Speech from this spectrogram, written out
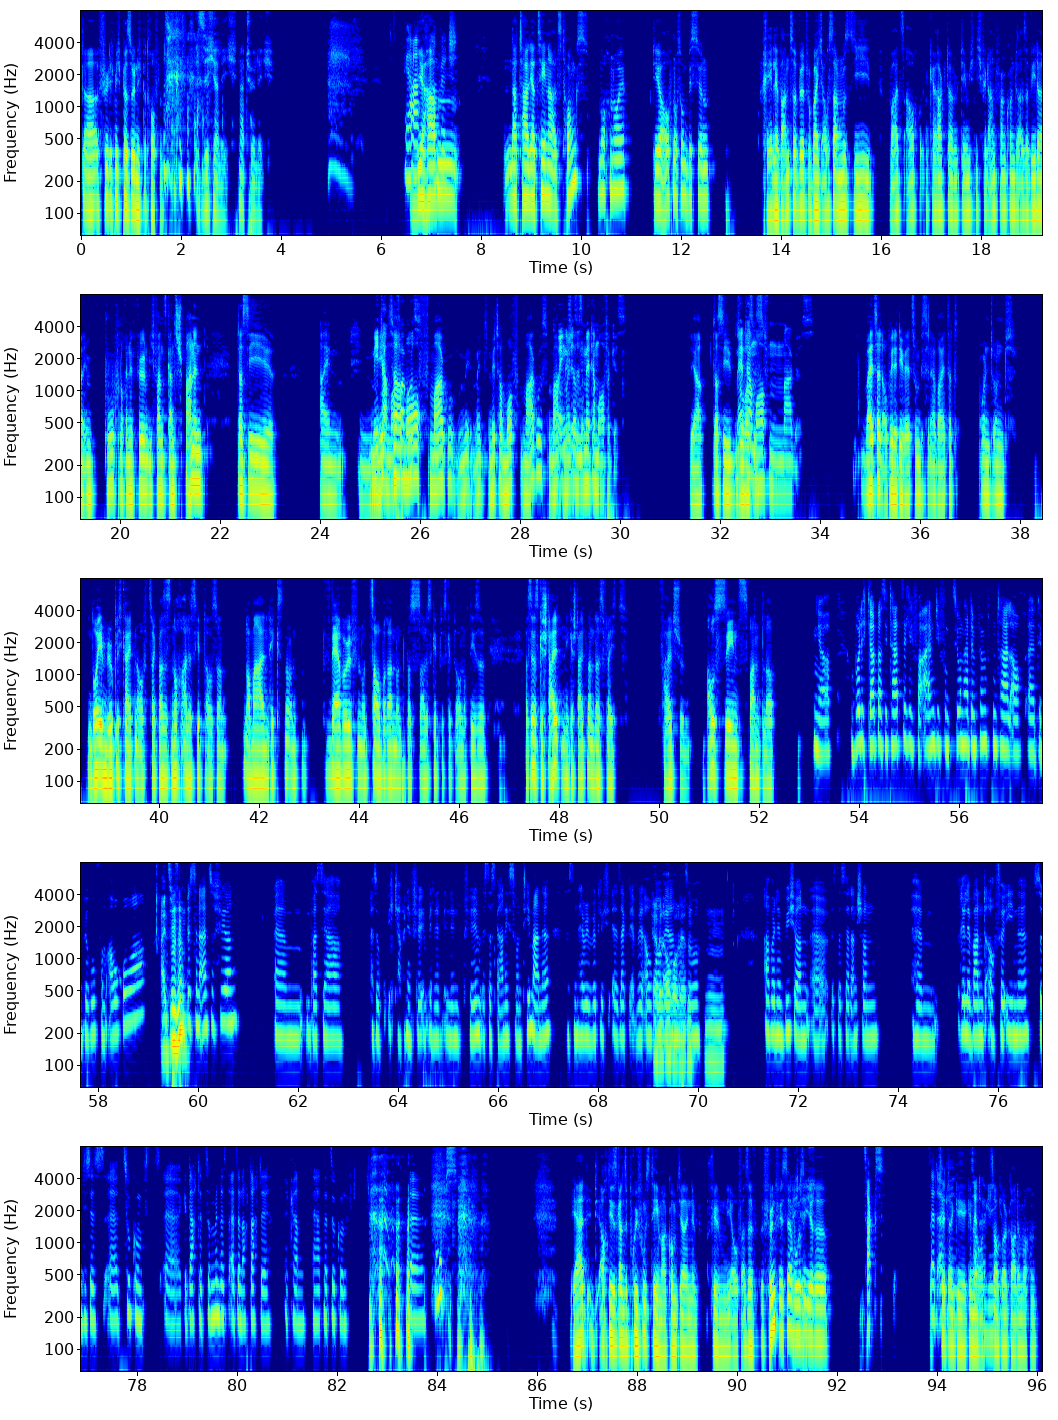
da fühle ich mich persönlich betroffen. Sicherlich, natürlich. Ja, Wir haben Umbridge. Natalia Tena als Tonks noch neu, die ja auch noch so ein bisschen relevanter wird, wobei ich auch sagen muss, sie war jetzt auch ein Charakter, mit dem ich nicht viel anfangen konnte, also weder im Buch noch in dem Film. Ich fand es ganz spannend, dass sie ein Metamorph Magus mit Metamorph Magus Ma Auf Englisch Metamorph ist es Metamorphagus. Ja, dass sie Metamorphen Magus. Weil es halt auch wieder die Welt so ein bisschen erweitert und und neue Möglichkeiten aufzeigt, was es noch alles gibt außer normalen Hexen und Werwölfen und Zauberern und was es alles gibt. Es gibt auch noch diese, was sind das, Gestalten? Die Gestaltwandler ist vielleicht falsch. Aussehenswandler. Ja, obwohl ich glaube, dass sie tatsächlich vor allem die Funktion hat, im fünften Teil auch äh, den Beruf vom Auror einzuführen. ein bisschen einzuführen. Ähm, was ja, also ich glaube, in dem Film, in, in dem Film ist das gar nicht so ein Thema, ne? Dass ein Harry wirklich äh, sagt, er will Auror, er will werden, Auror werden und so. Mhm. Aber in den Büchern äh, ist das ja dann schon ähm, relevant auch für ihn, ne? So dieses äh, Zukunftsgedachte, äh, zumindest als er noch dachte, er kann, er hat eine Zukunft. äh, ups. Ja, auch dieses ganze Prüfungsthema kommt ja in dem Film nie auf. Also fünf ist ja, Richtig. wo sie ihre Zacks. ZAG, ZAG genau, ZAG, Zauberer genau. gerade machen.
